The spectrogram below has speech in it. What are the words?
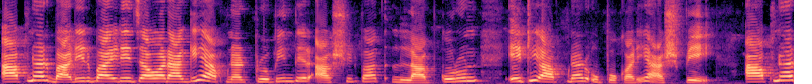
আপনার বাড়ির বাইরে যাওয়ার আগে আপনার প্রবীণদের আশীর্বাদ লাভ করুন, এটি আপনার উপকারে আসবে। আপনার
